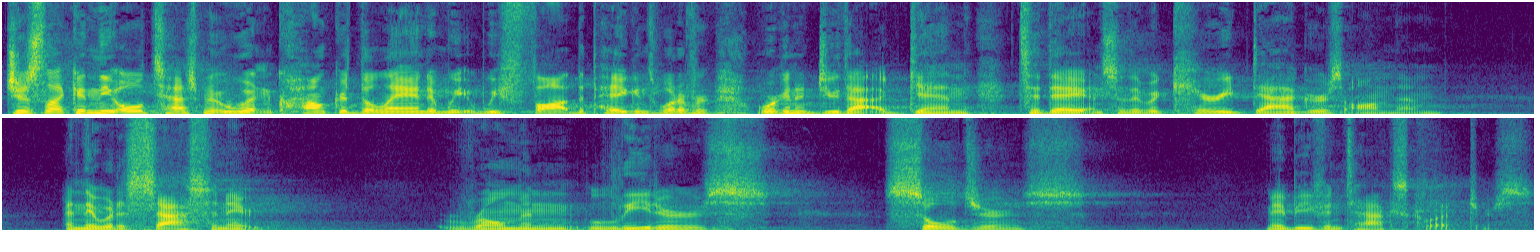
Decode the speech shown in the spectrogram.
Just like in the Old Testament, we went and conquered the land and we, we fought the pagans, whatever, we're going to do that again today. And so they would carry daggers on them and they would assassinate Roman leaders, soldiers, maybe even tax collectors.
